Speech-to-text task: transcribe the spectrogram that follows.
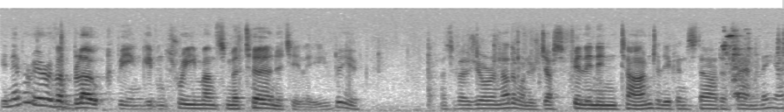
you never hear of a bloke being given three months maternity leave, do you? I suppose you're another one who's just filling in time till you can start a family, eh?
